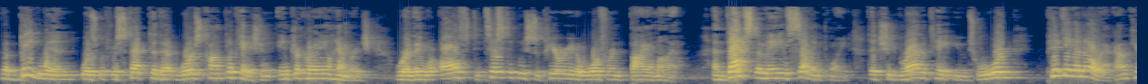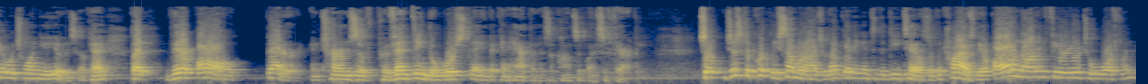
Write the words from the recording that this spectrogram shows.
the big win was with respect to that worst complication, intracranial hemorrhage, where they were all statistically superior to warfarin by a mile. And that's the main selling point that should gravitate you toward picking a NOAC. I don't care which one you use, okay? But they're all better in terms of preventing the worst thing that can happen as a consequence of therapy. So, just to quickly summarize, without getting into the details of the trials, they're all non inferior to warfarin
